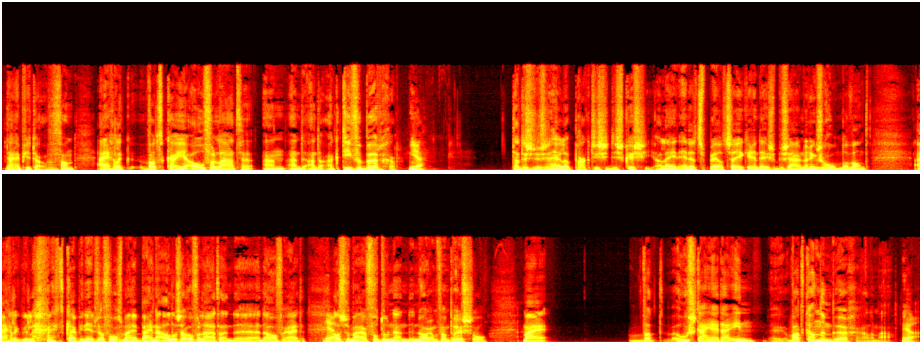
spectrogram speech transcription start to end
Daar heb je het over. Van eigenlijk, wat kan je overlaten aan, aan, de, aan de actieve burger? Ja. Dat is dus een hele praktische discussie. Alleen, en dat speelt zeker in deze bezuinigingsronde... want eigenlijk wil het kabinet wil volgens mij bijna alles overlaten aan de, aan de overheid. Ja. Als we maar voldoen aan de norm van Brussel. Maar wat, hoe sta jij daarin? Wat kan een burger allemaal? Ja,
